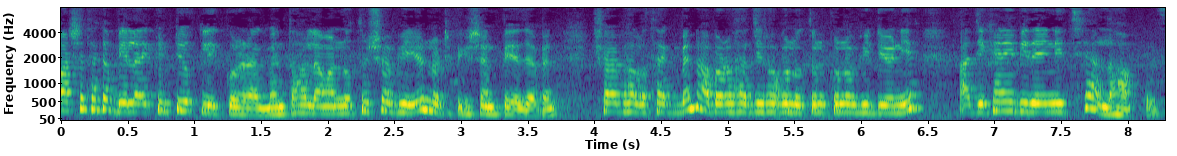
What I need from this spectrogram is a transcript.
পাশে থাকা বেল আইকনটিও ক্লিক করে রাখবেন, তাহলে আমার নতুন সব ভিডিও নোটিফিকেশন পেয়ে যাবেন। সবাই ভালো থাকবেন। আবারও হাজির হব নতুন কোনো ভিডিও নিয়ে। আজ এখানেই বিদায় নিচ্ছি। আল্লাহ হাফেজ।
